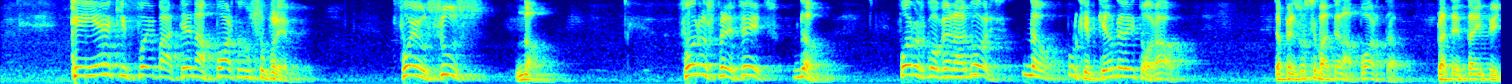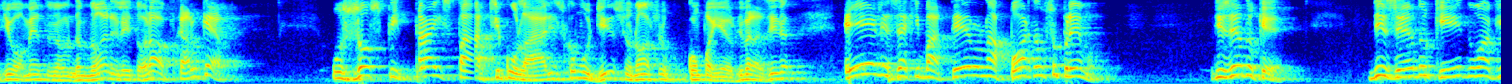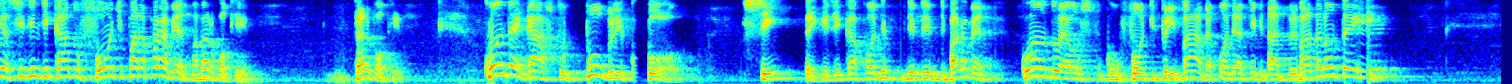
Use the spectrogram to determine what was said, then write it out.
Quem é que foi bater na porta do Supremo? Foi o SUS? Não. Foram os prefeitos? Não. Foram os governadores? Não. Por quê? Porque ano eleitoral. Já pensou se bater na porta para tentar impedir o aumento no ano eleitoral? Ficaram quietos. Os hospitais particulares, como disse o nosso companheiro de Brasília, eles é que bateram na porta do Supremo. Dizendo o quê? Dizendo que não havia sido indicado fonte para pagamento. Mas espera um pouquinho. Espera um pouquinho. Quando é gasto público, sim, tem que indicar fonte de, de, de pagamento. Quando é fonte privada, quando é atividade privada, não tem.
